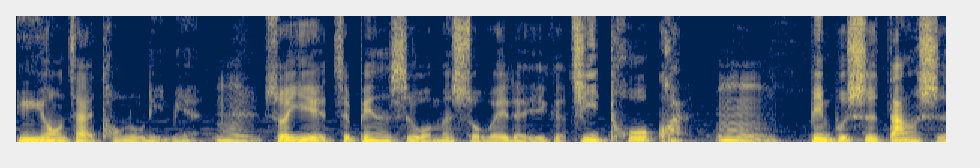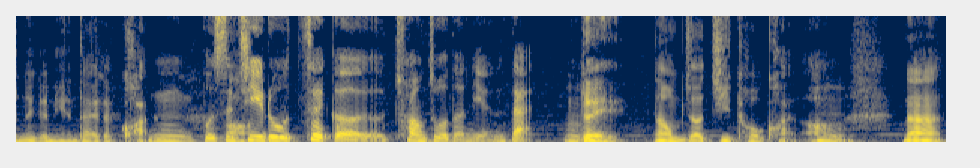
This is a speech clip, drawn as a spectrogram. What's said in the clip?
运用在铜炉里面，嗯，所以这变成是我们所谓的一个寄托款，嗯。并不是当时那个年代的款，嗯，不是记录这个创作的年代，哦嗯、对，那我们叫寄托款啊、哦嗯。那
